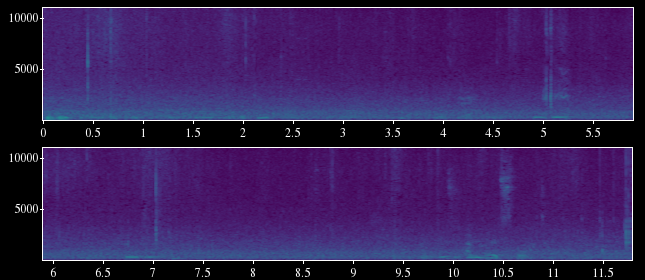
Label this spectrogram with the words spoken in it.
Mm-hmm. I'm very.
